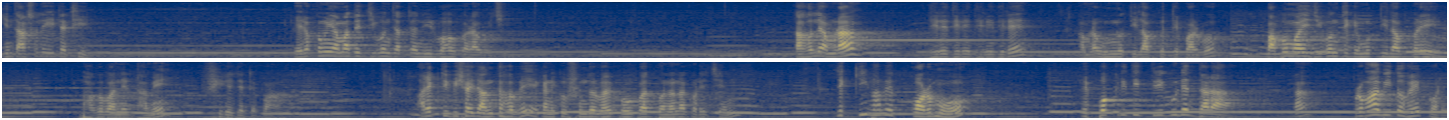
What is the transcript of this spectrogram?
কিন্তু আসলে এটা ঠিক। এরকমই আমাদের জীবনযাত্রা নির্বাহ করা উচিত। তাহলে আমরা ধীরে ধীরে ধীরে ধীরে আমরা উন্নতি লাভ করতে পারব। পাপময় জীবন থেকে মুক্তি লাভ করে ভগবানের ধামে ফিরে যেতে পারব। আরেকটি বিষয় জানতে হবে, এখানে খুব সুন্দরভাবে প্রভুপাত বর্ণনা করেছেন যে কীভাবে কর্ম এই প্রকৃতি ত্রিগুণের দ্বারা প্রভাবিত হয়ে করে।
